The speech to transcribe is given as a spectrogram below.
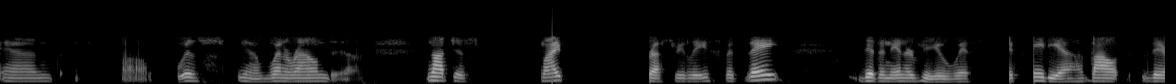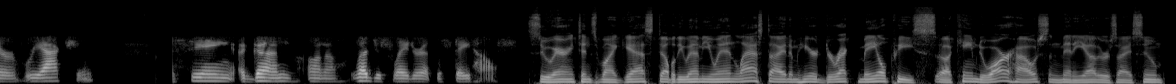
and uh, was you know went around uh, not just my press release, but they did an interview with, with media about their reaction to seeing a gun on a legislator at the state house. Sue Errington's my guest, WMUN. Last item here direct mail piece uh, came to our house and many others, I assume,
